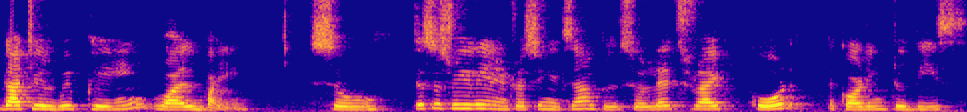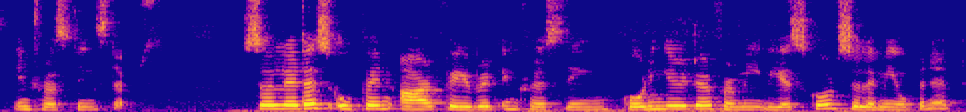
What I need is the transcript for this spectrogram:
that you will be paying while buying. So this is really an interesting example. So let's write code according to these interesting steps. So let us open our favorite interesting coding editor for me VS Code. So let me open it.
